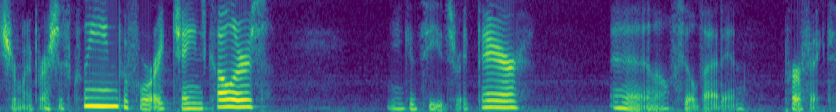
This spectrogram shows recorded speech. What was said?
Make sure my brush is clean before I change colors. You can see it's right there. And I'll fill that in. Perfect.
